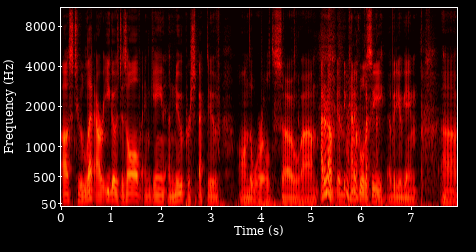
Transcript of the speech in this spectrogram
us to let our egos dissolve and gain a new perspective on the world. So um, I don't know. It'd be kind of cool to see a video game uh,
